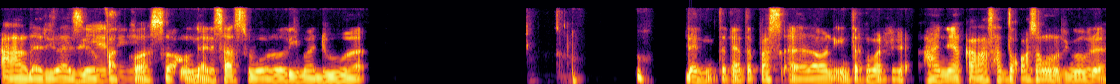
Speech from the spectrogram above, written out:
Kalah dari Lazio Iya 4-0, dari Sassuolo 5-2. Dan ternyata pas eh, lawan Inter kemarin hanya kalah 1-0 menurut gue udah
